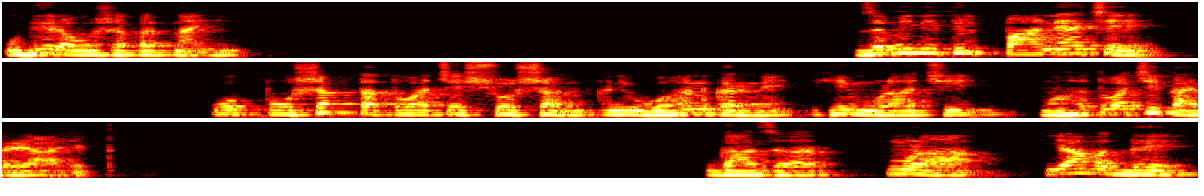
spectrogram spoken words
उभी राहू शकत नाही. जमिनीतील पाण्याचे व पोषक तत्वाचे शोषण आणि वहन करणे ही मुळाची महत्वाची कार्य आहेत. गाजर मुळा यामध्ये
